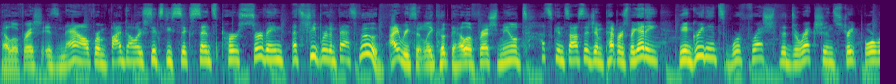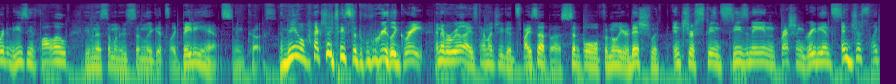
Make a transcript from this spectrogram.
HelloFresh is now from $5.66 per serving. That's cheaper than fast food. I recently cooked a HelloFresh meal Tuscan sausage and pepper spaghetti. The ingredients were fresh, the directions straightforward and easy to follow, even as someone who suddenly gets like baby hands when he cooks. The meal actually tasted really great. I never realized how much you could spice up a simple, familiar dish with interesting seasoning and fresh ingredients and just like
